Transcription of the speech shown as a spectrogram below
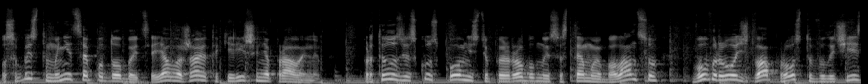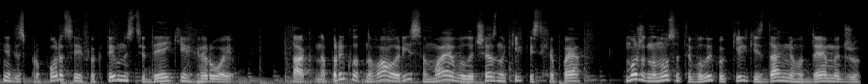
Особисто мені це подобається, я вважаю таке рішення правильним. Проте у зв'язку з повністю переробленою системою балансу, в Overwatch 2 просто величезні диспропорції ефективності деяких героїв. Так, наприклад, нова Оріса має величезну кількість ХП, може наносити велику кількість дальнього демеджу,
